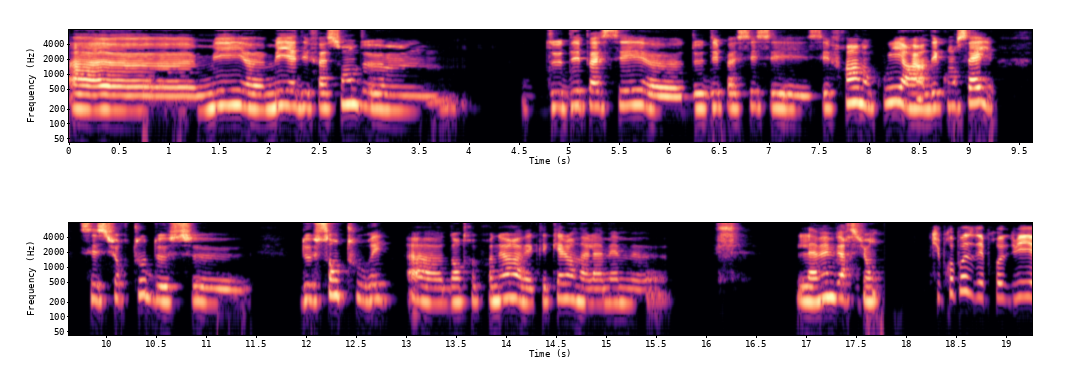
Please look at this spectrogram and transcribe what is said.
mais il y a des façons de, de dépasser, euh, de dépasser ces, freins. Donc oui, un des conseils, c'est surtout de se de s'entourer euh, d'entrepreneurs avec lesquels on a la même, euh, la même version. Tu proposes des produits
